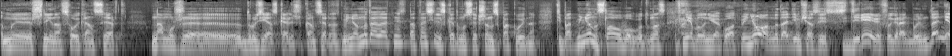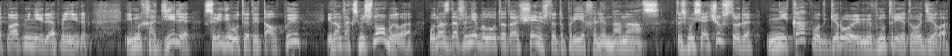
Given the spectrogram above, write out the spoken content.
мы шли на свой концерт. Нам уже э, друзья сказали, что концерт отменен. Мы тогда относились к этому совершенно спокойно. Типа отменен, слава богу. Вот у нас не было никакого отменен, мы дадим сейчас здесь с деревьев играть будем. Да нет, ну отменили, отменили. И мы ходили среди вот этой толпы, и нам так смешно было. У нас даже не было вот этого ощущения, что это приехали на нас. То есть мы себя чувствовали не как вот героями внутри этого дела,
